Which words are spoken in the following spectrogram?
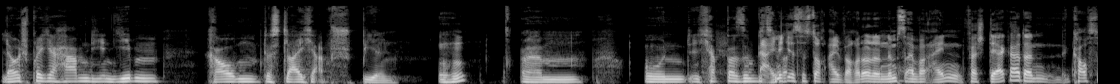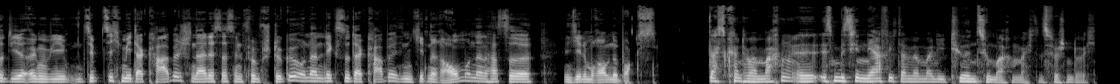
Lautsprecher haben, die in jedem Raum das gleiche abspielen. Mhm. Ähm, und ich habe da so ein bisschen. Eigentlich ist es doch einfach, oder? Du nimmst einfach einen Verstärker, dann kaufst du dir irgendwie 70 Meter Kabel, schneidest das in fünf Stücke und dann legst du da Kabel in jeden Raum und dann hast du in jedem Raum eine Box. das könnte man machen. Äh, Ist ein bisschen nervig, dann, wenn man die Türen zumachen möchte zwischendurch.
